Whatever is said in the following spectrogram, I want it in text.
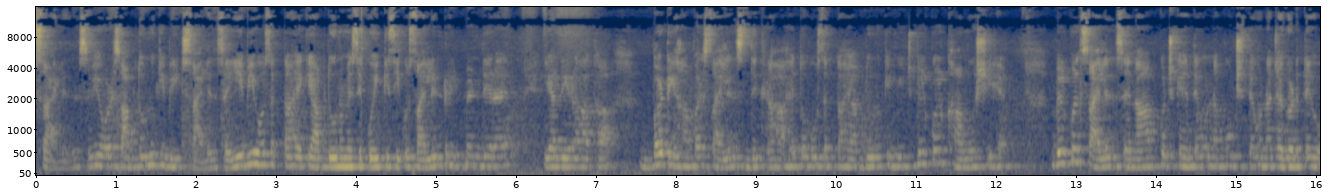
साइलेंस व्यूअर्स आप दोनों के बीच साइलेंस है। ये भी हो सकता है कि आप दोनों में से कोई किसी को साइलेंट ट्रीटमेंट दे रहा है या दे रहा था बट यहाँ पर साइलेंस दिख रहा है तो हो सकता है आप दोनों के बीच बिल्कुल खामोशी है। बिल्कुल साइलेंस है, ना आप कुछ कहते हो, ना पूछते हो, ना झगड़ते हो,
